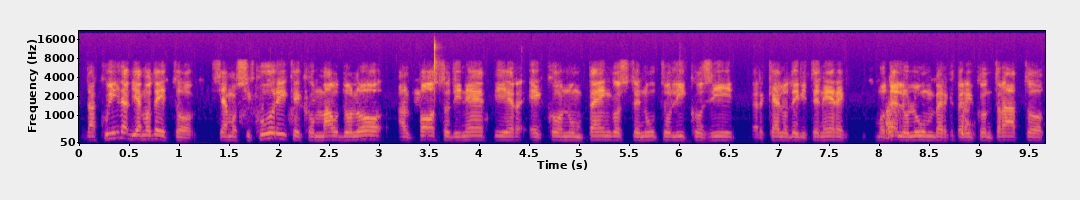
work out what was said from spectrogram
Da qui abbiamo detto, siamo sicuri che con Maudolò al posto di Napier e con un Pengos tenuto lì così, perché lo devi tenere modello Lumberg per il contratto,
